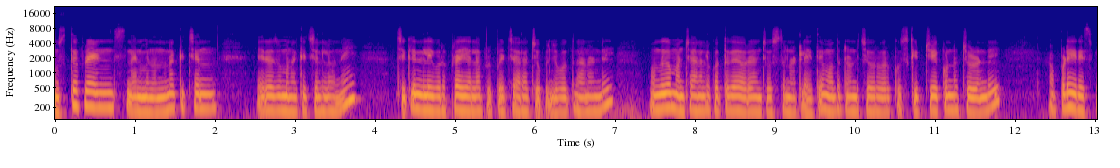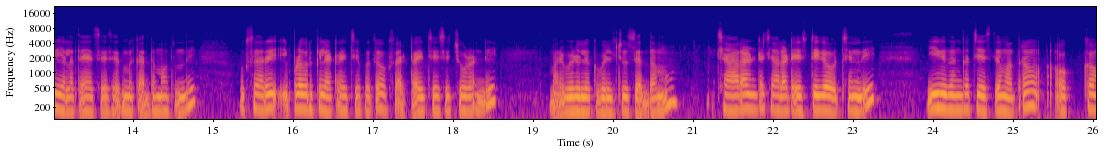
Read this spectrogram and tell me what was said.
నమస్తే ఫ్రెండ్స్ నేను మీ నందన కిచెన్. ఈరోజు మన కిచెన్లోని చికెన్ లివర్ ఫ్రై ఎలా ప్రిపేర్ చేయాలో చూపించబోతున్నానండి. ముందుగా మన ఛానల్ కొత్తగా ఎవరైనా చూస్తున్నట్లయితే మొదటి నుండి చివరి వరకు స్కిప్ చేయకుండా చూడండి. అప్పుడే ఈ రెసిపీ ఎలా తయారు చేసేది మీకు అర్థమవుతుంది. ఒకసారి ఇప్పటివరకు ఇలా ట్రై చేయకపోతే ఒకసారి ట్రై చేసి చూడండి. మరి వీడియోలోకి వెళ్ళి చూసేద్దాము. చాలా అంటే చాలా టేస్టీగా వచ్చింది. ఈ విధంగా చేస్తే మాత్రం ఒక్క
